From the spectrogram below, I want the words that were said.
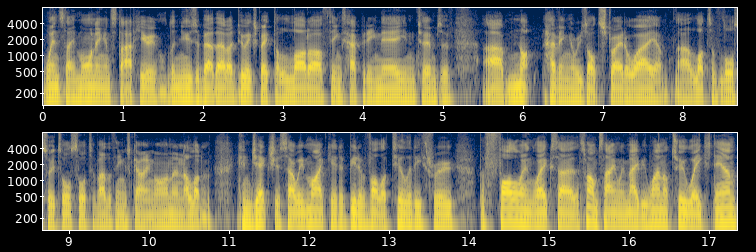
Wednesday morning and start hearing all the news about that. I do expect a lot of things happening there in terms of uh, not having a result straight away, uh, uh, lots of lawsuits, all sorts of other things going on, and a lot of conjecture. So we might get a bit of volatility through the following week. So that's why I'm saying we may be one or two weeks down.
